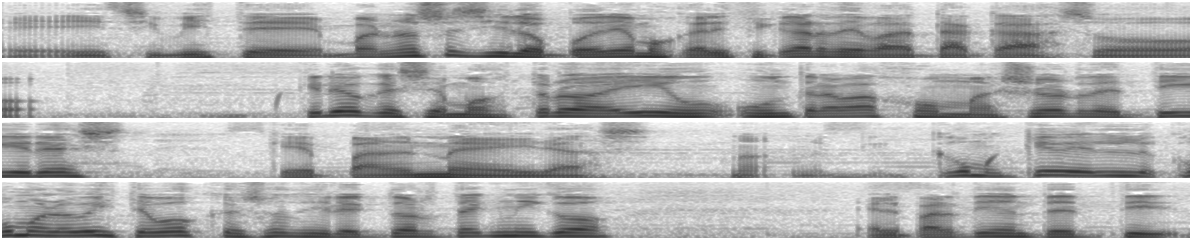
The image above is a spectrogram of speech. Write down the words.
eh, y si viste, bueno, no sé si lo podríamos calificar de batacazo, creo que se mostró ahí un, un trabajo mayor de Tigres que Palmeiras. ¿Cómo, lo viste vos que sos director técnico? El partido entre Ti-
